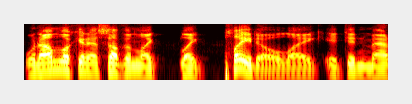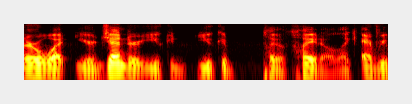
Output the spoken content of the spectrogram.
When I'm looking at something like like Play-Doh, like it didn't matter what your gender, you could you could play with Play-Doh. Like every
